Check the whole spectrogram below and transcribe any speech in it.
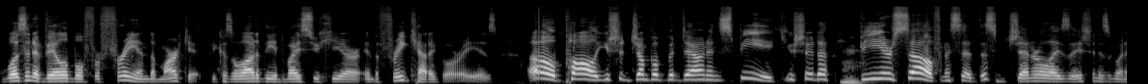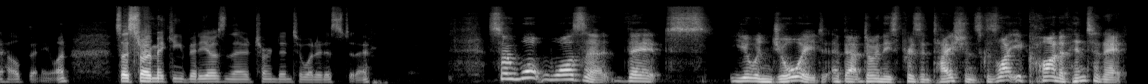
wasn't available for free in the market because a lot of the advice you hear in the free category is oh paul you should jump up and down and speak. You should uh, hmm. be yourself. And i said this generalization isn't going to help anyone. So i started making videos and then it turned into what it is today. So what was it that you enjoyed about doing these presentations? Because like you kind of hinted at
